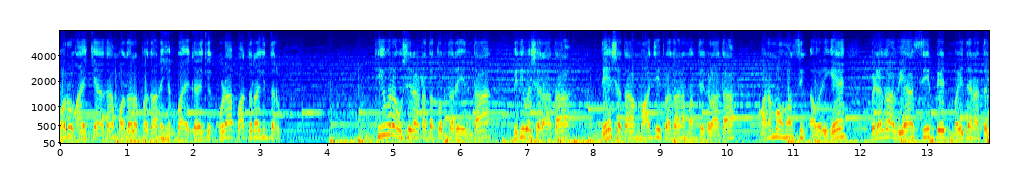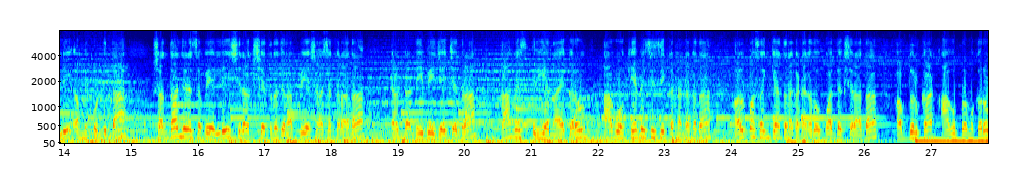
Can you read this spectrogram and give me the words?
ಮರು ಆಯ್ಕೆಯಾದ ಮೊದಲ ಪ್ರಧಾನಿ ಎಂಬ ಹೆಗ್ಗಳಿಕೆ ಕೂಡ ಪಾತ್ರರಾಗಿದ್ದರು. ತೀವ್ರ ಉಸಿರಾಟದ ತೊಂದರೆಯಿಂದ ವಿಧಿವಶರಾದ ದೇಶದ ಮಾಜಿ ಪ್ರಧಾನಮಂತ್ರಿಗಳಾದ ಮನಮೋಹನ್ ಸಿಂಗ್ ಅವರಿಗೆ ಬೆಳಗಾವಿಯ ಸಿಪೇಟ್ ಮೈದಾನದಲ್ಲಿ ಹಮ್ಮಿಕೊಂಡಿದ್ದ ಶ್ರದ್ಧಾಂಜಲಿ ಸಭೆಯಲ್ಲಿ ಶಿರಾ ಕ್ಷೇತ್ರದ ಜನಪ್ರಿಯ ಶಾಸಕರಾದ doctor D B Jayachandra, Congress ಹಿರಿಯ ನಾಯಕರು ಹಾಗೂ ಕೆಪಿಸಿಸಿ ಕರ್ನಾಟಕದ ಅಲ್ಪಸಂಖ್ಯಾತರ ಘಟಕದ ಉಪಾಧ್ಯಕ್ಷರಾದ ಅಬ್ದುಲ್ ಖಾನ್ ಹಾಗೂ ಪ್ರಮುಖರು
